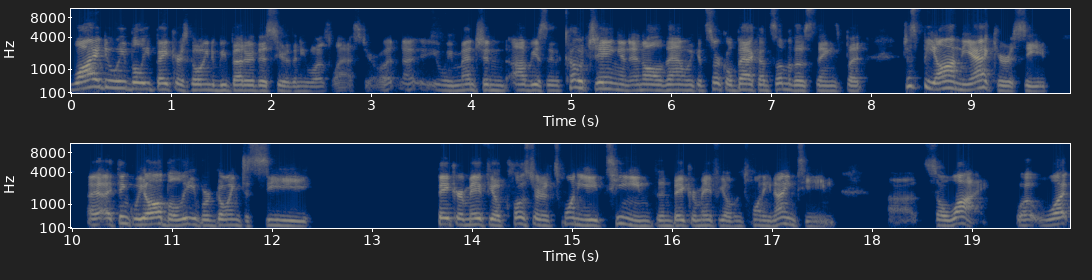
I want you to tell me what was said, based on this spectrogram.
Why do we believe Baker is going to be better this year than he was last year? What uh, we mentioned, obviously, the coaching and, and all of that. We could circle back on some of those things, but just beyond the accuracy, I, I think we all believe we're going to see Baker Mayfield closer to 2018 than Baker Mayfield in 2019. Uh, so why? What what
